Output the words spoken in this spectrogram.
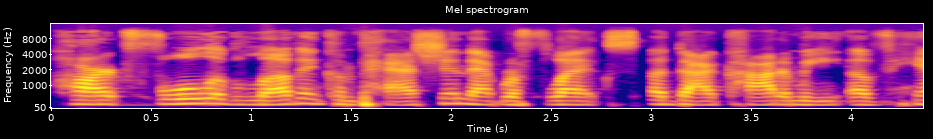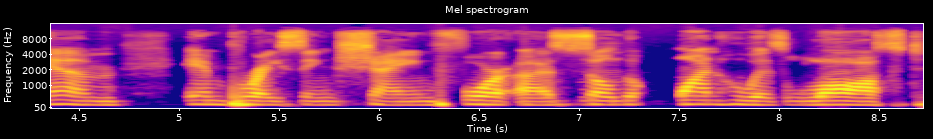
heart full of love and compassion that reflects a dichotomy of him embracing shame for us so Mhm. the one who is lost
